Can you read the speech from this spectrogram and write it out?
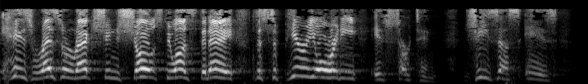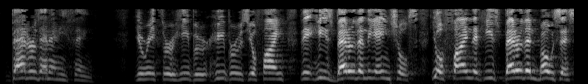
his resurrection shows to us today the superiority is certain. Jesus is better than anything. You read through Hebrews, you'll find that he's better than the angels. You'll find that he's better than Moses.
